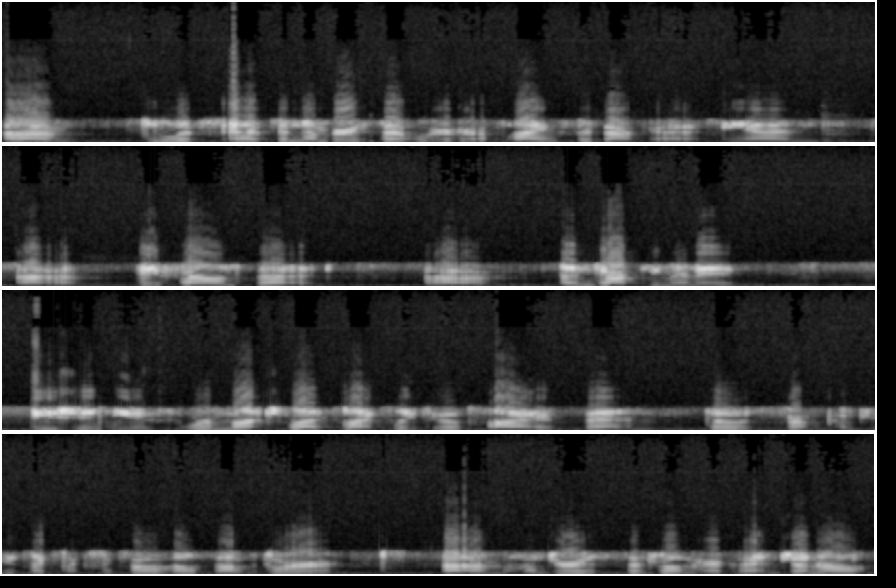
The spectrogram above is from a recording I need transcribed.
um, looked at the numbers that were applying for DACA, and um, they found that um, undocumented Asian youth were much less likely to apply than those from countries like Mexico, El Salvador, um, Honduras, Central America in general.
